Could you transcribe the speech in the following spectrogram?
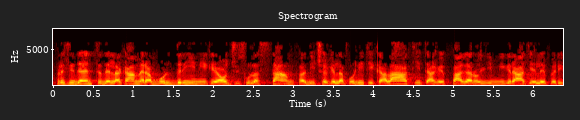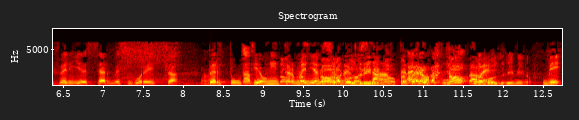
Presidente della Camera Boldrini che oggi sulla stampa dice che la politica latita, che pagano gli immigrati e le periferie serve sicurezza per tutti e un'intermediazione no, la Boldrini no, per Però, favore. No, la vabbè, Boldrini no. Vi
